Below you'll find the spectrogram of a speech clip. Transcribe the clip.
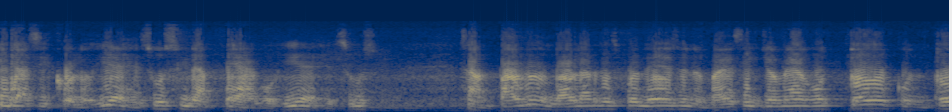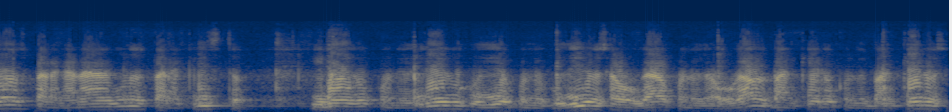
y la psicología de Jesús y la pedagogía de Jesús. San Pablo nos va a hablar después de eso y nos va a decir, yo me hago todo con todos para ganar algunos para Cristo. Y luego con los griegos, judío con los judíos, abogado con los abogados, banquero con los banqueros,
